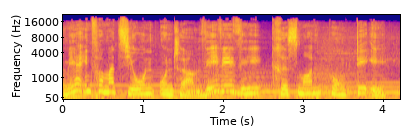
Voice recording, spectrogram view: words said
Mehr Informationen unter www.chrismon.de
